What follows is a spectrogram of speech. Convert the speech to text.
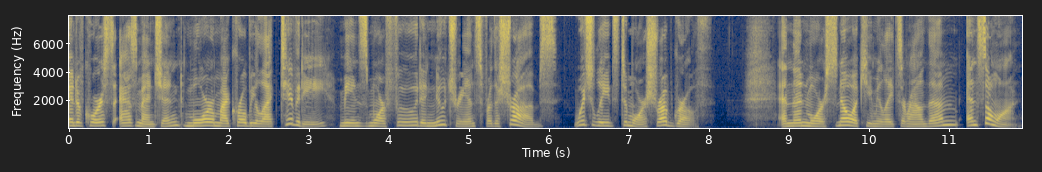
And of course, as mentioned, more microbial activity means more food and nutrients for the shrubs, which leads to more shrub growth. And then more snow accumulates around them, and so on.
